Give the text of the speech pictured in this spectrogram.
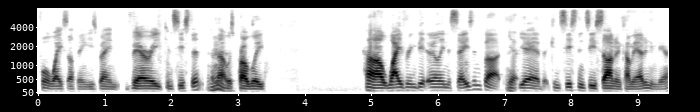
four weeks, I think he's been very consistent, and that Mm. was probably uh, wavering a bit early in the season. But Yeah. yeah, the consistency is starting to come out in him now.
